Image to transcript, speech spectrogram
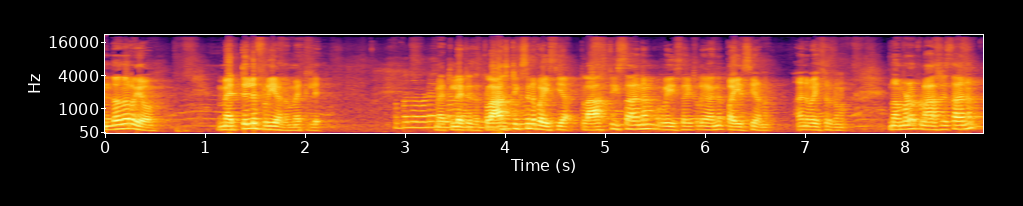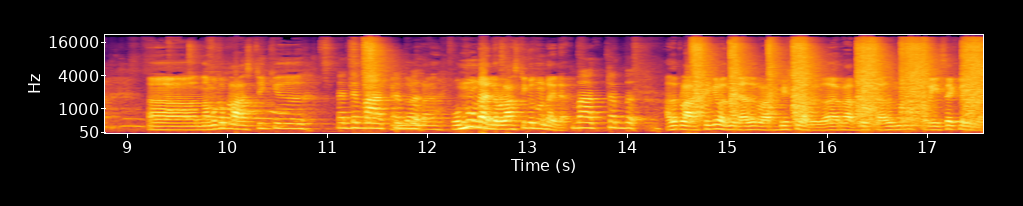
എന്താണെന്നറിയോ മെറ്റൽ ഫ്രീ ആണ് മെറ്റൽ മെറ്റൽ പ്ലാസ്റ്റിക്സിന് പൈസയാ. പ്ലാസ്റ്റിക് സാധനം റീസൈക്കിൾ ചെയ്യാൻ പൈസയാണ്. അതിന് പൈസ എടുക്കണം നമ്മുടെ പ്ലാസ്റ്റിക് സാധനം നമുക്ക് പ്ലാസ്റ്റിക് ഒന്നും ഉണ്ടായില്ല പ്ലാസ്റ്റിക് ഒന്നും ഉണ്ടായില്ല. അത് പ്ലാസ്റ്റിക് വന്നില്ല അത് റബ്ബിഷ് റബ്ബിഷ് അതൊന്നും റീസൈക്കിൾ ചെയ്യില്ല.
